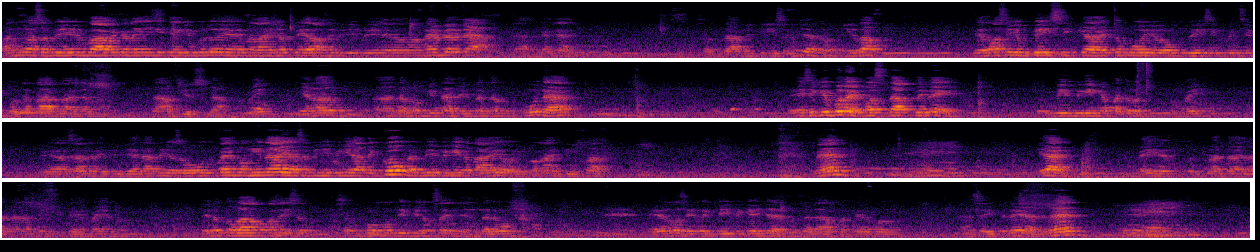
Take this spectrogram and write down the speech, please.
Paano nga sabihin, bakit ka nangingit kay Kibuloy? Eh, marami siyang pera kasi binibigay na ng mga member niya. Yan, ganyan. So, ang dami piso dyan, no? Hirap. Pero kasi yung basic, uh, ito po yung basic principle na tama naman, na abuse lang. Okay? Yan ang uh, nabanggit natin bandang una. Eh, si Kibuloy, false doctrine eh. So, bibigay ka pa doon. Okay? Kaya sana naintindihan natin yun. So, huwag tayong manghinaya sa binibigay natin kung nagbibigay na tayo. Iba nga, hindi pa. Amen? Yan. Okay, madala na natin yung tema yan. No? Pero natuwa ako kasi isang, isang buong din binuksan niya. Dalawang Ewan ko sino nagbibigay dyan. Salamat. Pero nasa inyo na yan. Amen? Amen.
